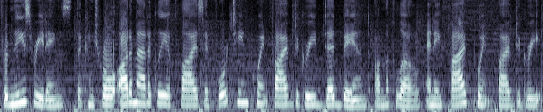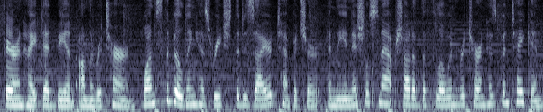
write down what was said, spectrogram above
From these readings, the control automatically applies a 14.5 degree deadband on the flow and a 5.5 degree Fahrenheit deadband on the return. Once the building has reached the desired temperature and the initial snapshot of the flow and return has been taken,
